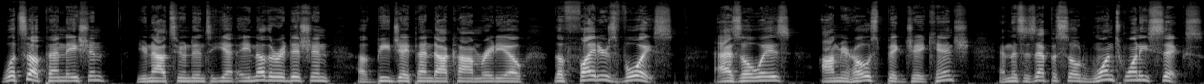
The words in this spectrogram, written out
What's up, Penn Nation? You're now tuned in to yet another edition of BJPenn.com Radio, the fighter's voice. As always, I'm your host, Big J Kinch, and this is episode 126.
